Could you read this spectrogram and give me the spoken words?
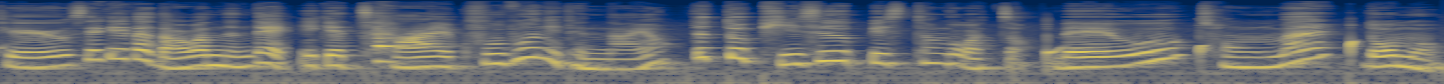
to 세 개가 나왔는데 이게 잘 구분이 됐나요? 뜻도 비슷비슷한 것 같죠? 매우, 정말, 너무.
